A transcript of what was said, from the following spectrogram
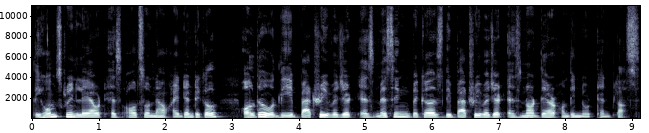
The home screen layout is also now identical, although the battery widget is missing because the battery widget is not there on the Note 10 Plus.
